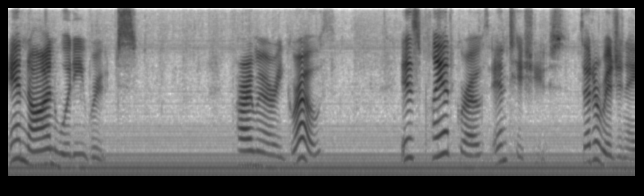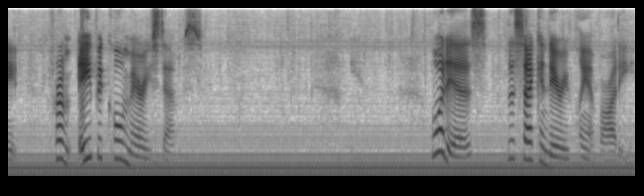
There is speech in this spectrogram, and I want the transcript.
and non-woody roots. Primary growth is plant growth and tissues that originate from apical meristems. What is the secondary plant body?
